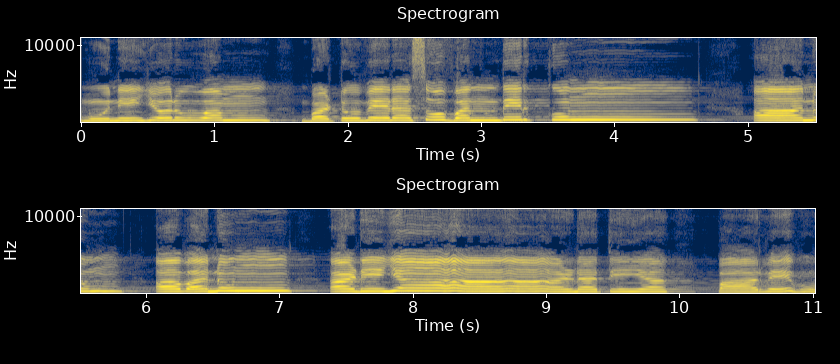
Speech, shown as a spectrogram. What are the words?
ಮುನಿಯುರ್ವಂ ಬಟುಬೆರಸು ಬಂದಿರ್ಕುಂ. ಆನುಂ ಅವನುಂ ಅಡಿಯಾಣತಿಯ ಪಾರ್ವೆವೂ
